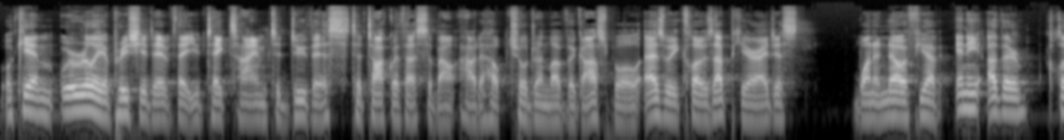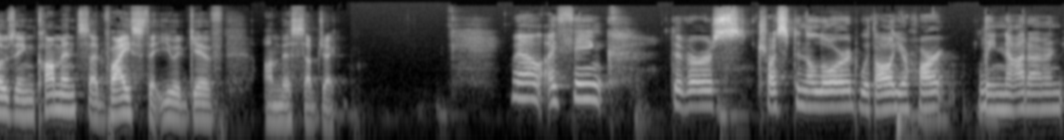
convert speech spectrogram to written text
Well, Kim, we're really appreciative that you take time to do this, to talk with us about how to help children love the gospel. As we close up here, I just want to know if you have any other closing comments, advice that you would give on this subject. Well, I think the verse, trust in the Lord with all your heart, lean not on,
